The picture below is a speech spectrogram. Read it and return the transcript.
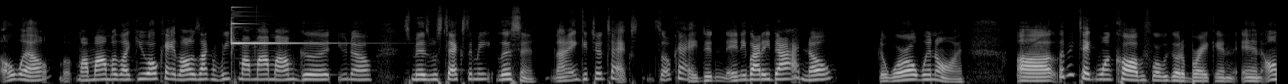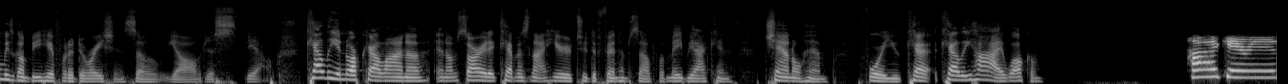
Oh well, my mom was like, "You okay? As long as I can reach my mama, I'm good." You know, Smith was texting me. Listen, I ain't get your text. It's okay. Didn't anybody die? No, the world went on. Uh, let me take one call before we go to break, and and Omi's gonna be here for the duration. So y'all just yeah, Kelly in North Carolina, and I'm sorry that Kevin's not here to defend himself, but maybe I can channel him for you. Ke- Kelly, hi, welcome. Hi, Karen.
